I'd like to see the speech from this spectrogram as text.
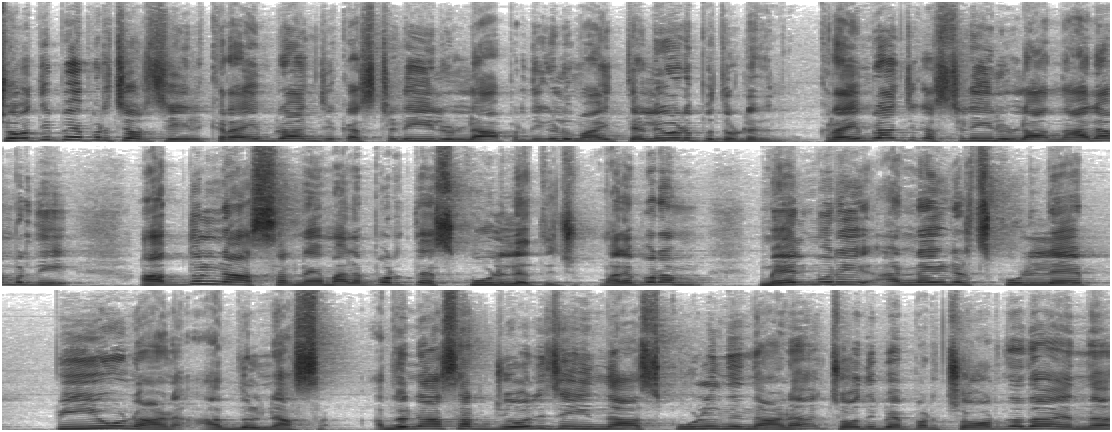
ചോദ്യപേപ്പർ ചർച്ചയിൽ ക്രൈംബ്രാഞ്ച് കസ്റ്റഡിയിലുള്ള പ്രതികളുമായി തെളിവെടുപ്പ് തുടരുന്നു. ക്രൈംബ്രാഞ്ച് കസ്റ്റഡിയിലുള്ള നാലാം പ്രതി അബ്ദുൽ നാസറിനെ മലപ്പുറത്തെ സ്കൂളിലെത്തിച്ചു മലപ്പുറം മേൽമുറി അൺഎയ്ഡഡ് സ്കൂളിലെ പിയൂണാണ് അബ്ദുൽ നാസർ. അബ്ദുൽ നാസർ ജോലി ചെയ്യുന്ന സ്കൂളിൽ നിന്നാണ് ചോദ്യപേപ്പർ ചോർന്നത് എന്ന്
